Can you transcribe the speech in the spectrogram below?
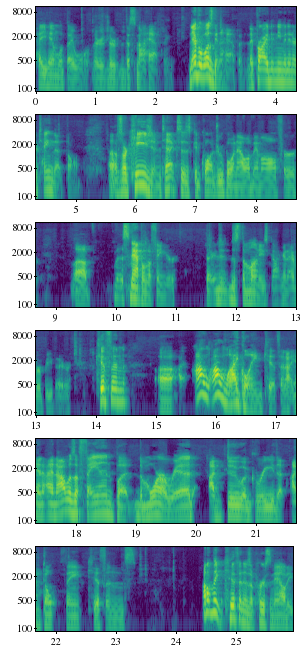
pay him what they want. They're, they're, that's not happening. Never was going to happen. They probably didn't even entertain that thought. Uh, Texas could quadruple an Alabama offer, uh, snap of a finger. They're Just the money's not going to ever be there. Kiffin, uh, I, I like Lane Kiffin, I, and and I was a fan, but the more I read, I do agree that I don't think Kiffin's. I don't think Kiffin as a personality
